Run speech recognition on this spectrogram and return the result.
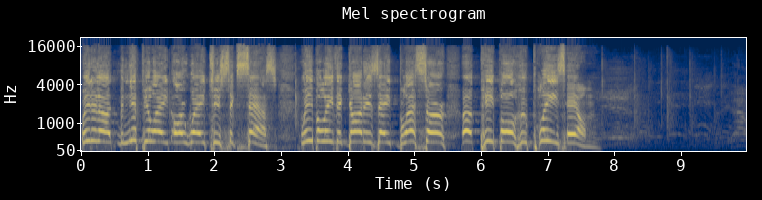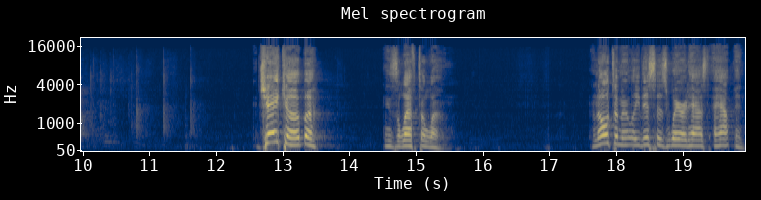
We do not manipulate our way to success. We believe that God is a blesser of people who please Him. Jacob is left alone. And ultimately, this is where it has to happen.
